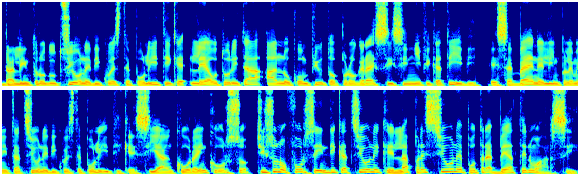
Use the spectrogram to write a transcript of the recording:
Dall'introduzione di queste politiche le autorità hanno compiuto progressi significativi e sebbene l'implementazione di queste politiche sia ancora in corso, ci sono forse indicazioni che la pressione potrebbe attenuarsi.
